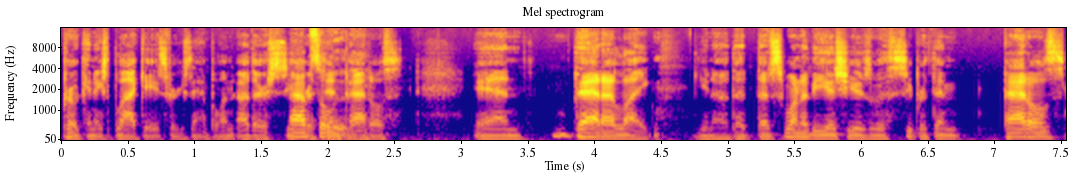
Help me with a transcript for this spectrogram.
ProKennex Black Ace, for example, and other super Absolutely. thin paddles. And that I like. You know, that that's one of the issues with super thin paddles.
